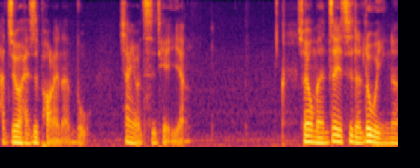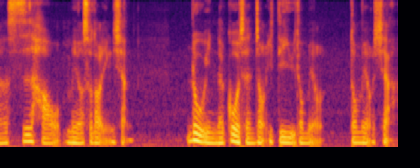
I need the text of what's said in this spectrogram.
他最后还是跑来南部，像有磁铁一样。所以，我们这一次的露营呢，丝毫没有受到影响。露营的过程中，一滴雨都没有都没有下。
